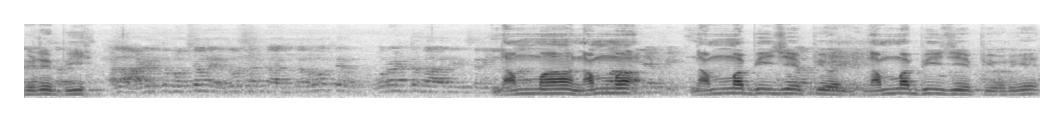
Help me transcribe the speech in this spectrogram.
ಬಿಡಿ ಬಿ. ನಮ್ಮ ನಮ್ಮ ನಮ್ಮ ಬಿ ಜೆ ಪಿಯವರಿಗೆ ನಮ್ಮ ಬಿ ಜೆ ಪಿಯವರಿಗೆ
